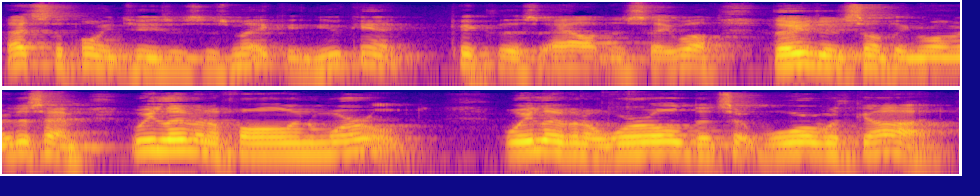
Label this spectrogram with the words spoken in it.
That's the point Jesus is making. You can't pick this out and say, well, they did something wrong or this happened. We live in a fallen world. We live in a world that's at war with God.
